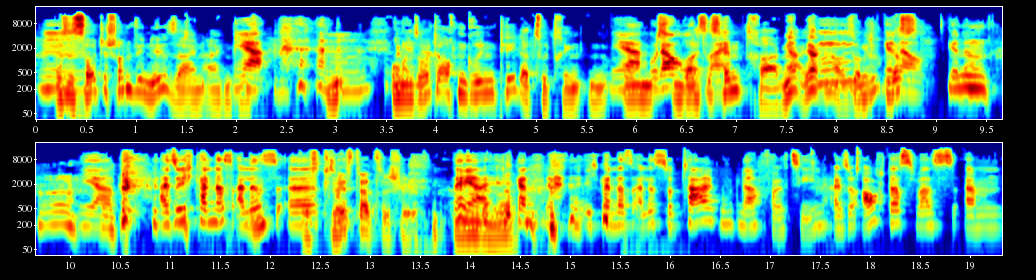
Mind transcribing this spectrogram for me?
Mm. Also es sollte schon Vinyl sein eigentlich. Ja. Hm? Und man genau. sollte auch einen grünen Tee dazu trinken ja, und oder ein weißes Hemd tragen. Ja, ja, genau. So. Genau. Das, Genau. Mm, ja, also ich kann das alles. Hm? Äh, das knistert so schön. Ja, ich kann, ich kann das alles total gut nachvollziehen. Also auch das, was ähm,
